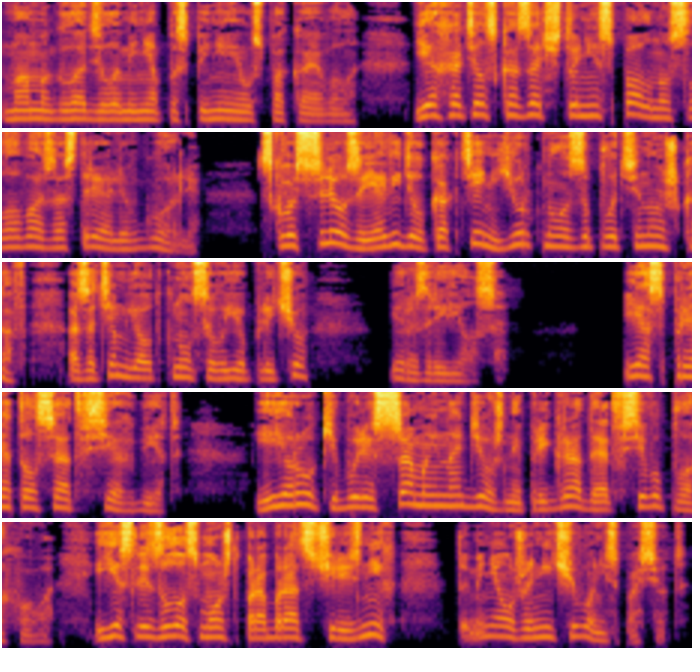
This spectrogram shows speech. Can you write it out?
Мама гладила меня по спине и успокаивала. Я хотел сказать, что не спал, но слова застряли в горле. Сквозь слезы я видел, как тень юркнула за платяной шкаф, а затем я уткнулся в ее плечо и разревелся. Я спрятался от всех бед. Ее руки были самой надежной преградой от всего плохого, и если зло сможет пробраться через них, то меня уже ничего не спасет.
